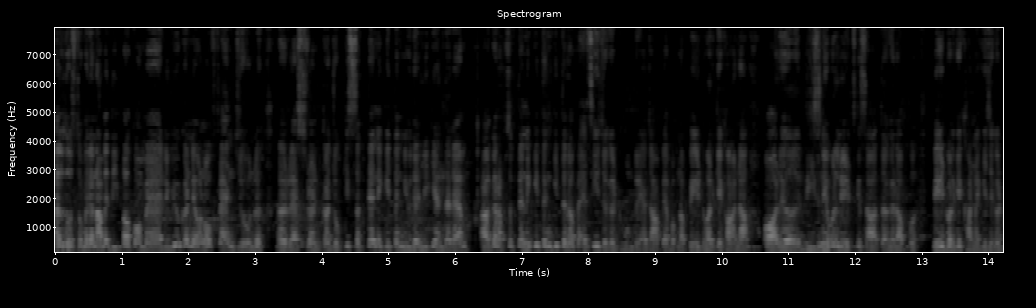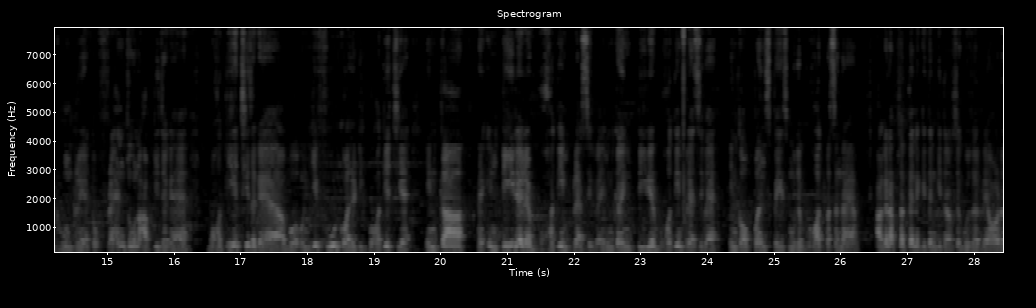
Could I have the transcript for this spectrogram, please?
हेलो दोस्तों, मेरा नाम है दीपक और मैं रिव्यू करने वाला हूँ फ्रेंच जोन रेस्टोरेंट का, जो कि सत्य निकेतन न्यू दिल्ली के अंदर है। अगर आप सत्य निकेतन की तरफ़ ऐसी जगह ढूंढ रहे हैं जहाँ पे आप अपना पेट भर के खाना और रीजनेबल रेट्स के साथ अगर आप पेट भर के खाना की जगह ढूंढ रहे हैं तो फ्रेंच जोन आपकी जगह है। बहुत ही अच्छी जगह है। अब उनकी फ़ूड क्वालिटी बहुत ही अच्छी है। इनका इंटीरियर है, बहुत ही इंप्रेसिव है। इनका इंटीरियर बहुत ही इंप्रेसिव है। इनका ओपन स्पेस मुझे बहुत पसंद आया। अगर आप सत्य निकेतन की तरफ़ से गुजर रहे हैं और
